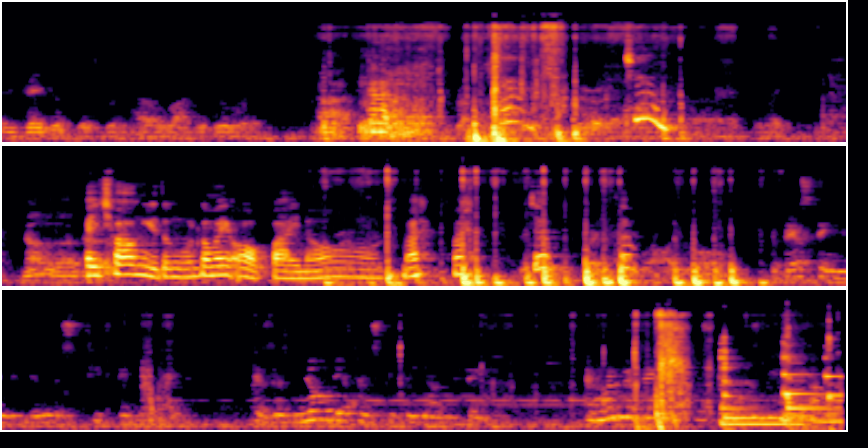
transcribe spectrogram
education system had a lot to do with it. Not Good. Choo. explanation. Now that I've ไอ had ช่องอยู่ตรงนู้นก็ไม่ออกไปเนาะมา มาจ้าจ้า volleyball, The best thing you can do is teach people to write, because there's no difference between them and things. And one of the things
